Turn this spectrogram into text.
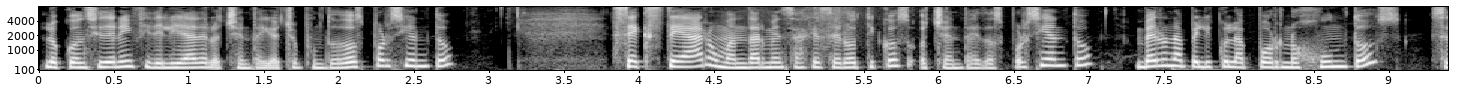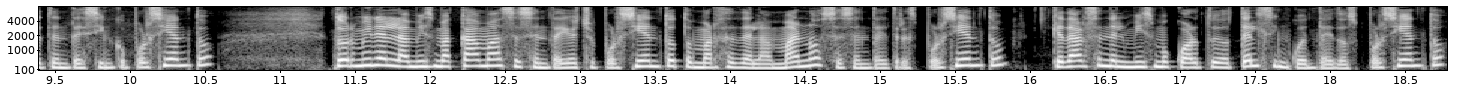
lo considera infidelidad del 88.2%, Sextear o mandar mensajes eróticos, 82%. Ver una película porno juntos, 75%. Dormir en la misma cama, 68%. Tomarse de la mano, 63%. Quedarse en el mismo cuarto de hotel, 52%.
